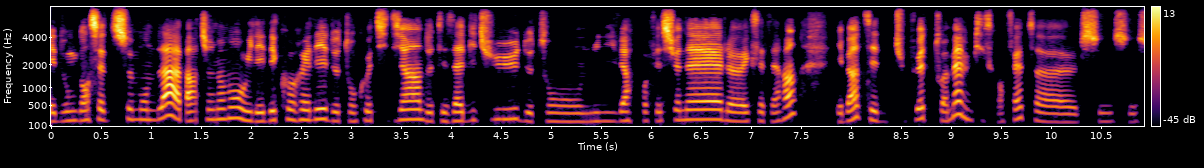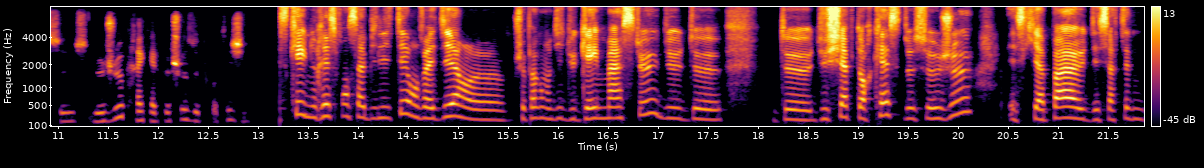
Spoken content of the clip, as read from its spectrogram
Et donc dans cette, ce monde-là, à partir du moment où il est décorrélé de ton quotidien, de tes habitudes, de ton univers professionnel, euh, etc., eh ben tu peux être toi-même, puisqu'en fait, euh, ce, ce, le jeu crée quelque chose de protégé. Est-ce qu'il y a une responsabilité, on va dire, euh, je sais pas comment on dit, du game master, du, de, de, du chef d'orchestre de ce jeu? Est-ce qu'il n'y a pas des certaines,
